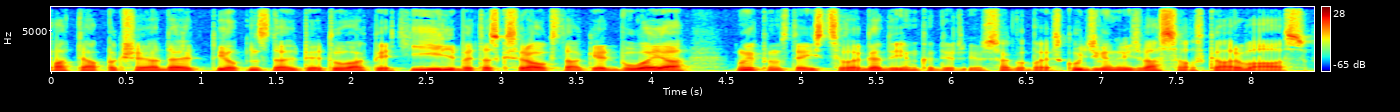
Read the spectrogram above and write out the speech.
pati apakšējā daļa, tilpnes daļa pie tuvāk pie ķīļa, bet tas, kas ir augstāk, iet bojā. Nu, ir, protams, tie izcēlē gadījumi, kad ir, ir saglabājies kuģis gan arī vesels kā ar vāsu.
